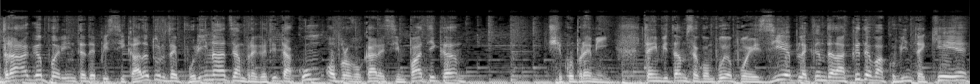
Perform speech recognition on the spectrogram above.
Dragă părinte de pisică, alături de Purina, ți-am pregătit acum o provocare simpatică și cu premii. Te invităm să compui o poezie plecând de la câteva cuvinte cheie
